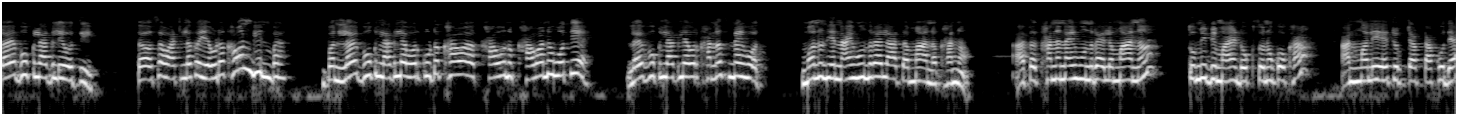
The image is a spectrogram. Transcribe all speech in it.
लय भूक लागली होती. तर असं वाटलं का एवढं खाऊन घेईन बा. पण लय भूक लागल्यावर कुठं खावा खाऊन खावानं होते. लय भूक लागल्यावर खाणंच नाही होत. म्हणून हे नाही होऊन राहिलं आता मान खाणं. आता खाणं नाही होऊन राहिलं मान. तुम्ही बी माय डोकसं नको खा. आणि मला हे चुपचाप टाकू द्या.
